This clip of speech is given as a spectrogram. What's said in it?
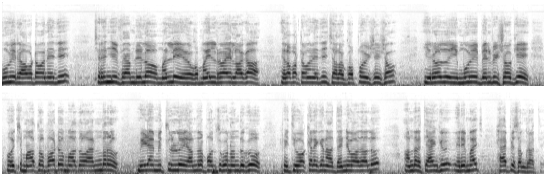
మూవీ రావటం అనేది చిరంజీవి ఫ్యామిలీలో మళ్ళీ ఒక మైల్ రాయి లాగా నిలబడటం అనేది చాలా గొప్ప విశేషం. ఈరోజు ఈ మూవీ బెనిఫిట్ షోకి వచ్చి మాతో పాటు మాతో అందరూ మీడియా మిత్రులు అందరూ పంచుకున్నందుకు ప్రతి ఒక్కరికి నా ధన్యవాదాలు. అందరూ thank you very much happy Sankranti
